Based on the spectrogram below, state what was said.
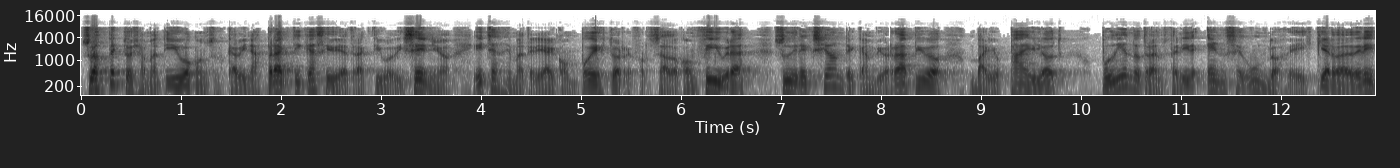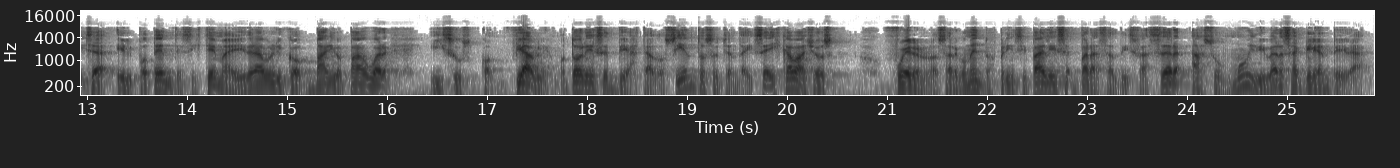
su aspecto llamativo con sus cabinas prácticas y de atractivo diseño, hechas de material compuesto reforzado con fibra, su dirección de cambio rápido, Variopilot, pudiendo transferir en segundos de izquierda a derecha el potente sistema hidráulico Variopower y sus confiables motores de hasta 286 caballos, fueron los argumentos principales para satisfacer a su muy diversa clientela.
